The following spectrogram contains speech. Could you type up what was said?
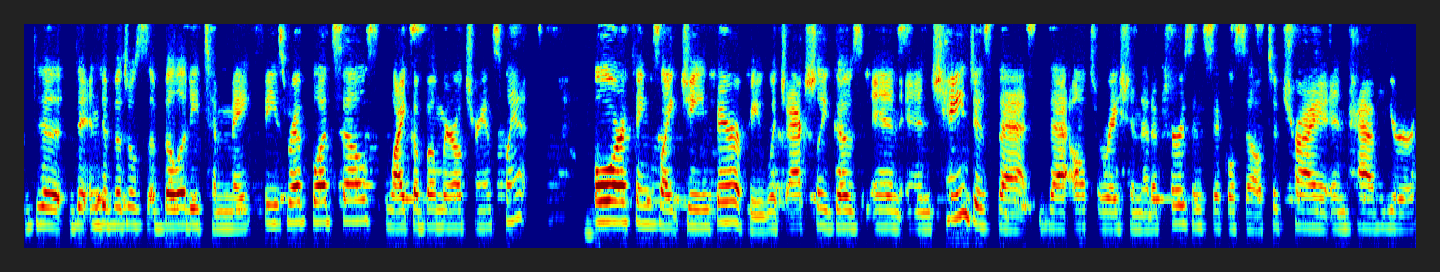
the, the individual's ability to make these red blood cells, like a bone marrow transplant, or things like gene therapy, which actually goes in and changes that, that alteration that occurs in sickle cell to try and have your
